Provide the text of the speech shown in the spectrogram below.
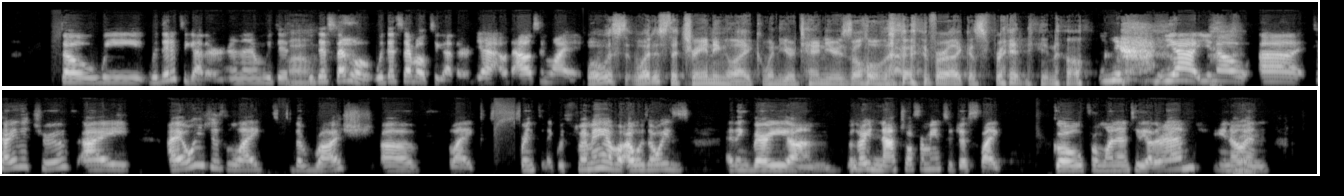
so we we did it together and then we did wow. we did several we did several together yeah with allison wyatt what was what is the training like when you're 10 years old for like a sprint you know yeah yeah you know uh tell you the truth i i always just liked the rush of like sprinting like with swimming I, I was always i think very um it was very natural for me to just like go from one end to the other end you know right. and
